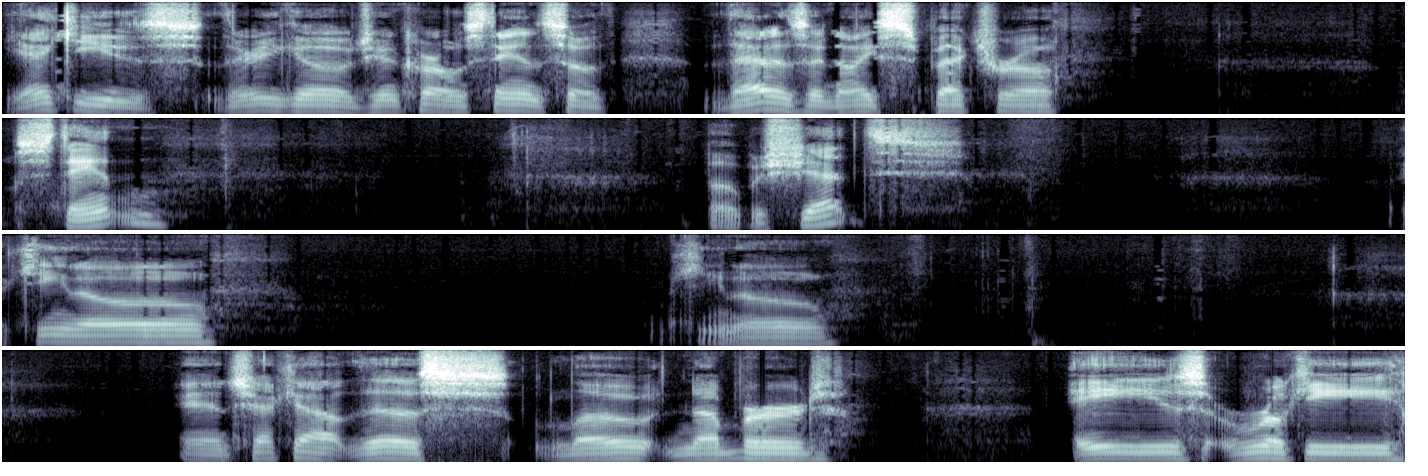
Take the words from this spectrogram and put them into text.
Yankees. There you go, Giancarlo Stanton. So that is a nice Spectra. Stanton. Bo Bichette. Aquino. Aquino. And check out this low numbered A's rookie.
